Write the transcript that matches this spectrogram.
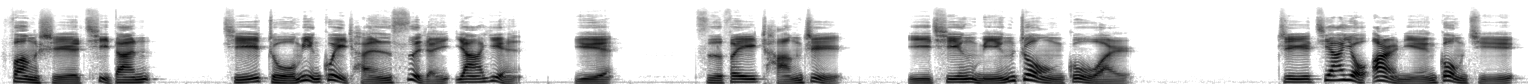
奉使契丹，其主命贵臣四人压宴，曰：“此非常制，以清明众故耳。”知嘉佑二年贡举，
